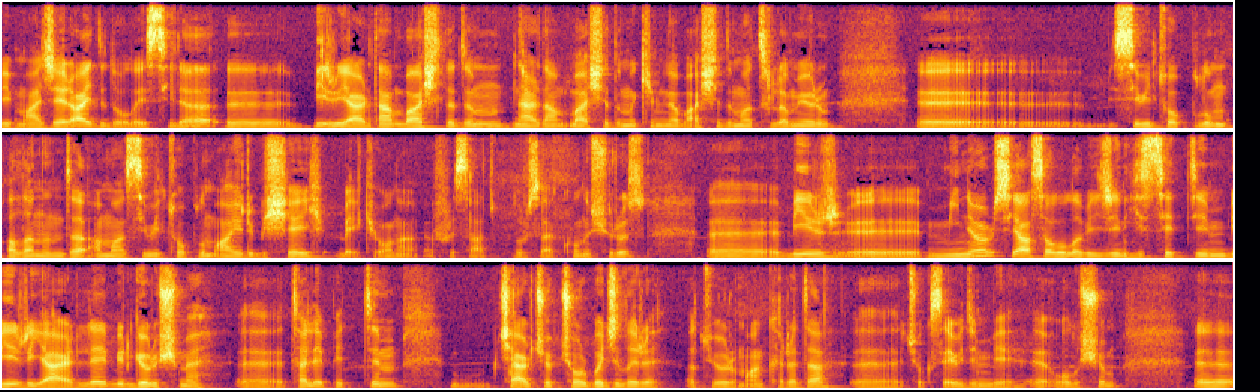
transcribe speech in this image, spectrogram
Bir maceraydı dolayısıyla e, bir yerden başladım. Nereden başladığımı, kimle başladığımı hatırlamıyorum e, sivil toplum alanında ama sivil toplum ayrı bir şey. Belki ona fırsat bulursak konuşuruz. E, bir e, minör siyasal olabileceğini hissettiğim bir yerle bir görüşme e, talep ettim. Çerçöp çorbacıları atıyorum Ankara'da. E, çok sevdiğim bir oluşum. Ee,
